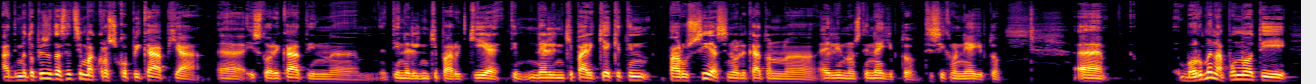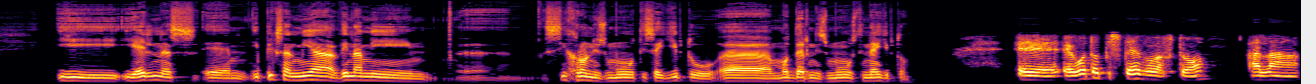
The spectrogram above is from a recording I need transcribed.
αντιμετωπίζοντας έτσι μακροσκοπικά πια ε, ιστορικά την, ε, την, ελληνική παρικία, την ελληνική παρικία και την παρουσία συνολικά των ε, Ελλήνων στην Αίγυπτο, τη σύγχρονη Αίγυπτο, μπορούμε να πούμε ότι οι, οι Έλληνες υπήρξαν μια δύναμη συγχρονισμού της Αιγύπτου, μοντερνισμού στην Αίγυπτο; εγώ το πιστεύω αυτό, αλλά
